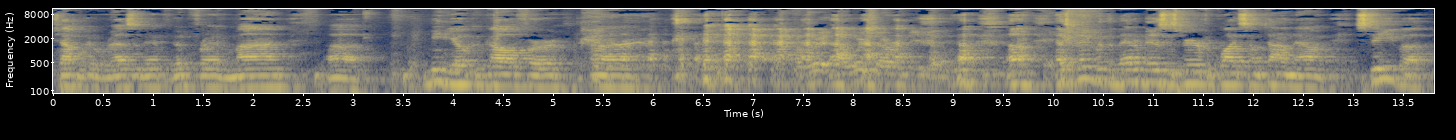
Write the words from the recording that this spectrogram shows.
Chapel Hill resident, good friend of mine, uh, mediocre golfer. Uh, I wish I, wish I were uh, has been with the Better Business Bureau for quite some time now. And Steve uh,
